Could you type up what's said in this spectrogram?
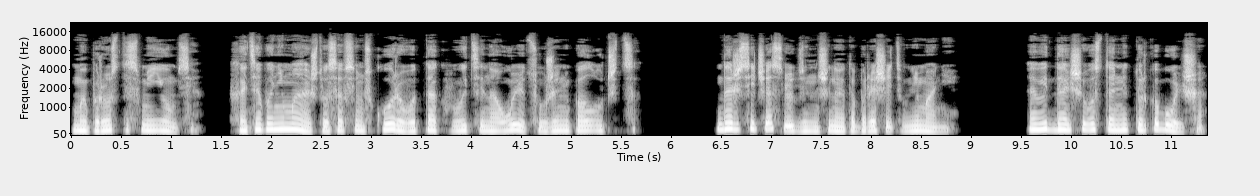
Мы просто смеемся. Хотя понимаю, что совсем скоро вот так выйти на улицу уже не получится. Даже сейчас люди начинают обращать внимание. А ведь дальше его станет только больше.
